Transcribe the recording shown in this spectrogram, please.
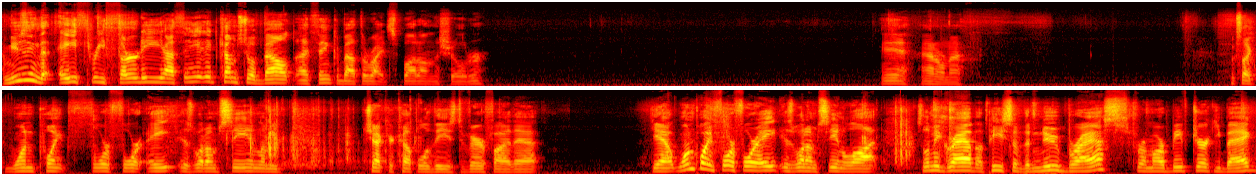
I'm using the A330. I think it comes to about, I think, about the right spot on the shoulder. Yeah, I don't know. Looks like 1.448 is what I'm seeing. Let me check a couple of these to verify that. Yeah, 1.448 is what I'm seeing a lot. So let me grab a piece of the new brass from our beef jerky bag.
